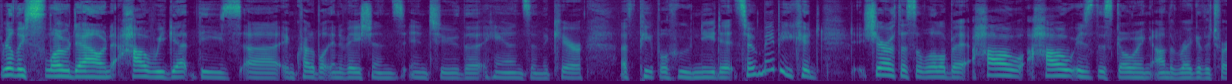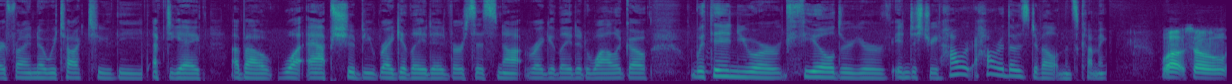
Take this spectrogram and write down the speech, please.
really slow down how we get these uh, incredible innovations into the hands and the care of people who need it. So maybe you could share with us a little bit how how is this going on the regulatory front? I know we talked to the FDA about what apps should be regulated versus not regulated a while ago. Within your field or your industry, how are, how are those developments coming? Well, so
